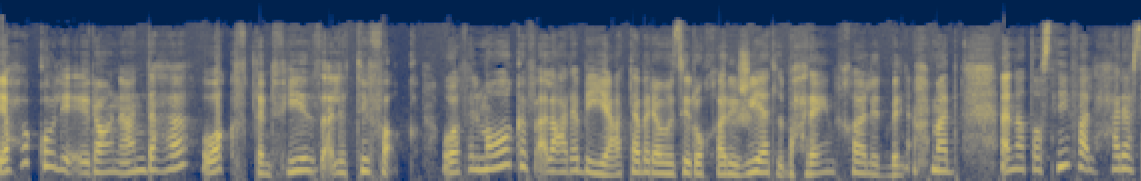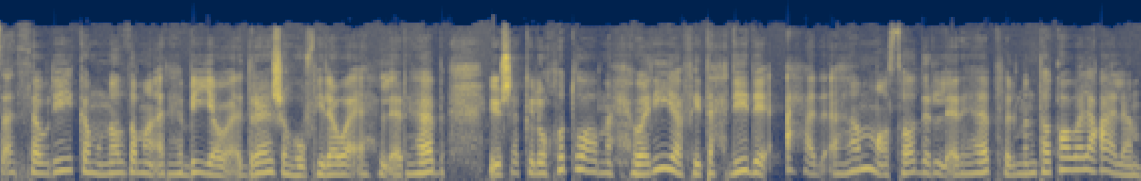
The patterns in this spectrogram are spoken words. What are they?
يحق لإيران عندها وقف تنفيذ الاتفاق. وفي المواقف العربية اعتبر وزير خارجية البحرين خالد بن أحمد أن تصنيف الحرس الثوري كمنظمة إرهابية وإدراجه في لوائح الإرهاب يشكل خطوة محورية في تحديد أحد أهم مصادر الإرهاب في المنطقة والعالم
